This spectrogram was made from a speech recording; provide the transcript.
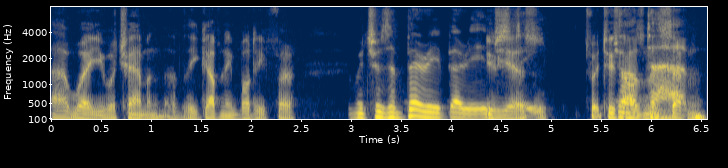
uh, where you were chairman of the governing body for which was a very very interesting. 2007.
